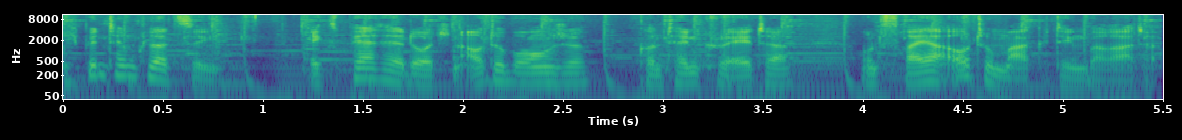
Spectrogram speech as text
Ich bin Tim Klötzing, Experte der deutschen Autobranche, Content Creator und freier Automarketing-Berater.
